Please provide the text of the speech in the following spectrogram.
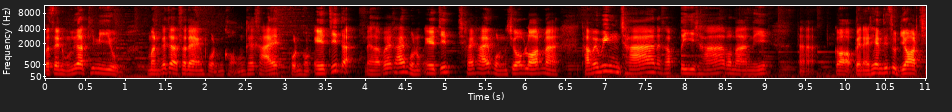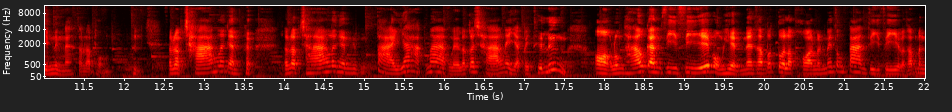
10%ของเลือดที่มีอยู่ มันก็จะแสดงผลของคล้ายๆ ผลของเอจิตอะนะครับคล้ายๆผลของเอจิตคล้ายๆ ผลของชิวอฟลอสมาทำให้วิ่งช้านะครับตีช้าประมาณนี้อ่าก็เป็นไอเทมที่สุดยอดชิ้นหนึ่งนะสำหรับผม สำหรับช้างแล้วกันสำหรับช้างแล้วกันตายยากมากเลย แล้วก็ช้างเนี่ยอย่าไปทะลึ่งออกรองเท้ากันซีซีให้ผมเห็นนะครับว่าตัวละครมันไม่ต้องต้านซีซีหรอกครับมัน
